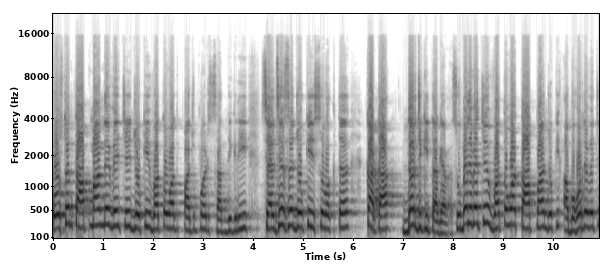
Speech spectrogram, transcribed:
ਔਸਤਨ ਤਾਪਮਾਨ ਦੇ ਵਿੱਚ ਜੋ ਕਿ ਵੱਧ ਤੋਂ ਵੱਧ 5.7 ਡਿਗਰੀ ਸੈਲਸੀਅਸ ਜੋ ਕਿ ਇਸ ਵਕਤ ਘਾਟਾ ਦਰਜ ਕੀਤਾ ਗਿਆ ਹੈ ਸੂਬੇ ਦੇ ਵਿੱਚ ਵੱਧ ਤੋਂ ਵੱਧ ਤਾਪਮਾਨ ਜੋ ਕਿ ਅਬੋਹਰ ਦੇ ਵਿੱਚ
